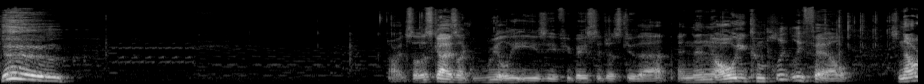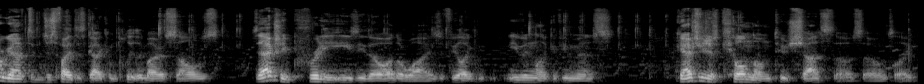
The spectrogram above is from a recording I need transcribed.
Yeah. Alright, so this guy's like really easy if you basically just do that. And then, oh, you completely fail. So now we're gonna have to just fight this guy completely by ourselves. It's actually pretty easy though, otherwise, if you like, even like if you miss. You can actually just kill him in two shots though, so it's like,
